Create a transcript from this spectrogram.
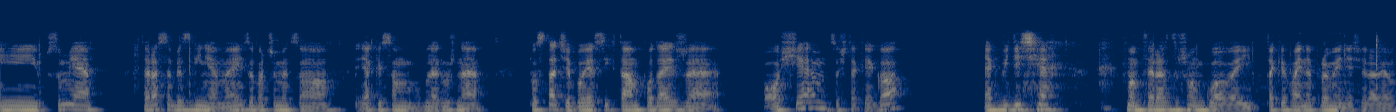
I w sumie teraz sobie zginiemy i zobaczymy co, jakie są w ogóle różne postacie, bo jest ich tam bodajże 8, coś takiego. Jak widzicie, mam teraz dużą głowę i takie fajne promienie się robią.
